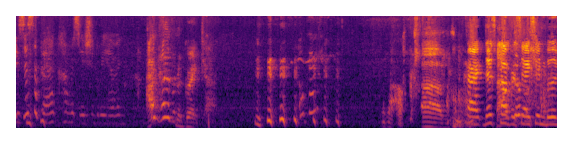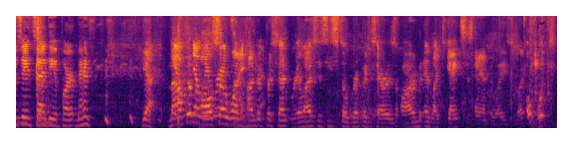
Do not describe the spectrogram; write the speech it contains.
Is this a bad conversation to be having? I'm having a great time. Okay. Um, All right, this conversation moves inside the apartment. Yeah, Malcolm no, we also inside. 100% realizes he's still gripping Sarah's arm and like yanks his hand away. He's like, "Oh, whoops."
